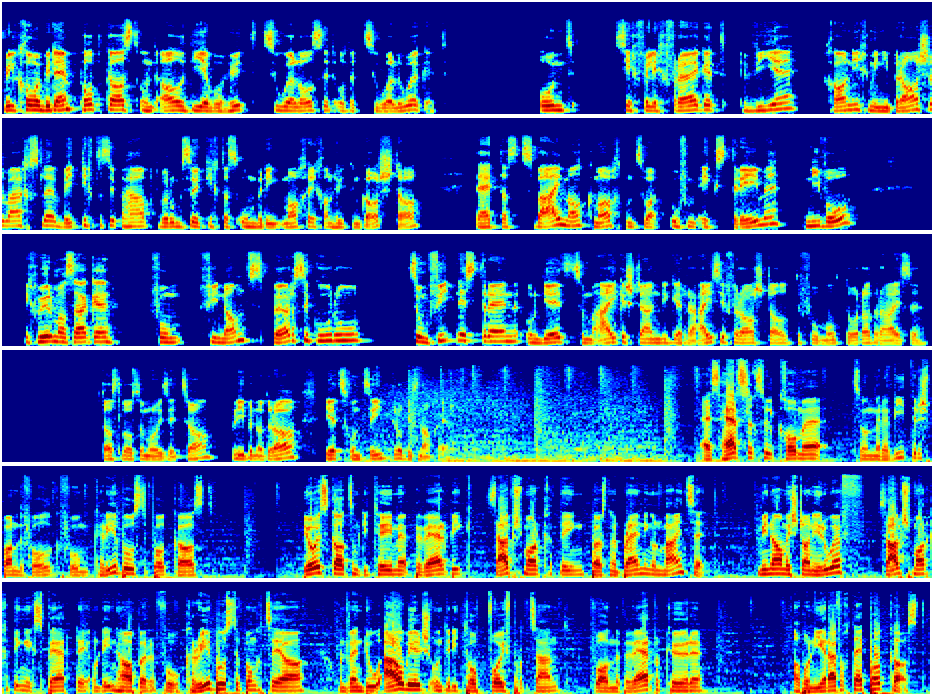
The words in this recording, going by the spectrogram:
Willkommen bei dem Podcast und all die, die heute zuhören oder zuschauen und sich vielleicht fragen, wie kann ich meine Branche wechseln? Will ich das überhaupt? Warum sollte ich das unbedingt machen? Ich habe heute einen Gast da, der hat das zweimal gemacht und zwar auf einem extremen Niveau. Ich würde mal sagen, vom Finanzbörsenguru zum Fitnesstrainer und jetzt zum eigenständigen Reiseveranstalter von Motorradreisen. Das hören wir uns jetzt an. Bleiben noch dran. Jetzt kommt das Intro. Bis nachher. Ein herzliches Willkommen zu einer weiteren spannenden Folge vom Career Booster Podcast. Bei uns geht es um die Themen Bewerbung, Selbstmarketing, Personal Branding und Mindset. Mein Name ist Dani Ruf, Selbstmarketing-Experte und Inhaber von careerbooster.ch und wenn du auch willst unter die Top 5% von allen Bewerbern gehören, abonniere einfach den Podcast.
